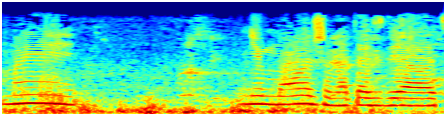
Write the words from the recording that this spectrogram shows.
Мы не можем это сделать.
